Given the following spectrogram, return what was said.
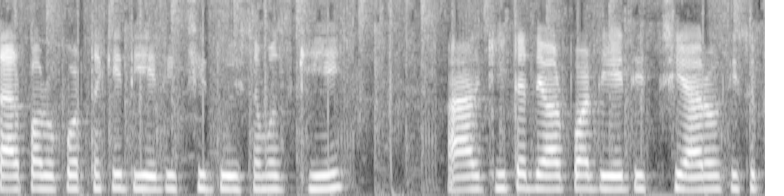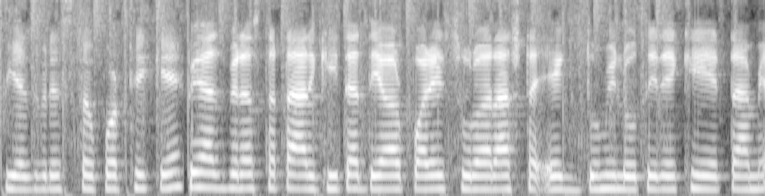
তারপর উপর থেকে দিয়ে দিচ্ছি দুই চামচ ঘি। আর ঘিটা দেওয়ার পর দিয়ে দিচ্ছি আরও কিছু পেঁয়াজ বেরেস্তা উপর থেকে। পেঁয়াজ বেরাস্তাটা আর ঘিটা দেওয়ার পরে চুলা রাসটা একদমই লতে রেখে এটা আমি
